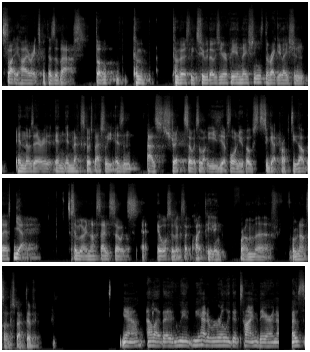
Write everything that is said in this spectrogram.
slightly higher rates because of that. But com- conversely, to those European nations, the regulation in those areas, in, in Mexico especially, isn't as strict. So it's a lot easier for new hosts to get properties out there. Yeah, similar in that sense. So it's it also looks like quite appealing from uh, from an outside perspective. Yeah, I love it. We we had a really good time there, and I was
